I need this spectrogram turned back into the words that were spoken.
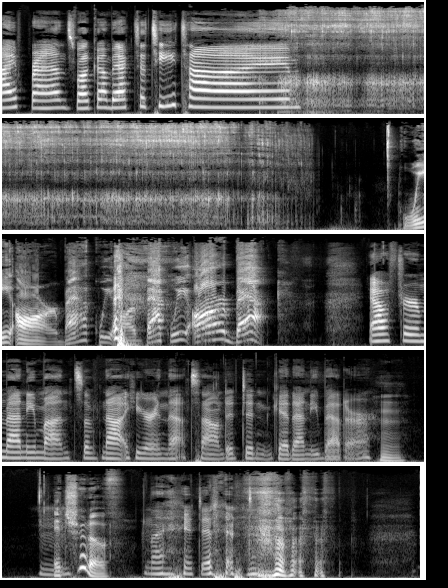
Hi, friends. Welcome back to tea time. We are back. We are back. We are back. After many months of not hearing that sound, it didn't get any better. Hmm. Hmm. It should have. No, it didn't.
